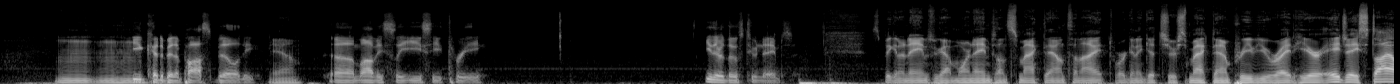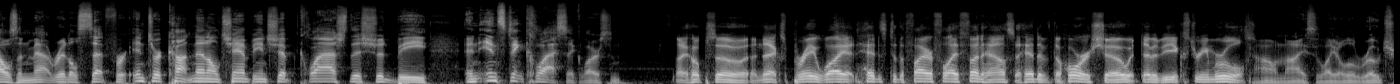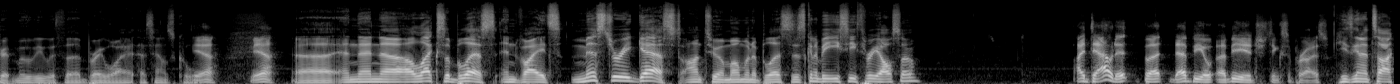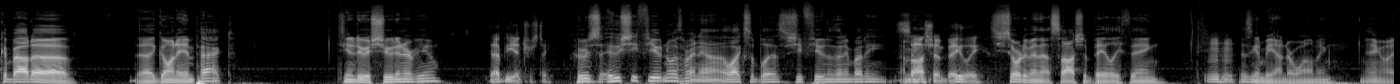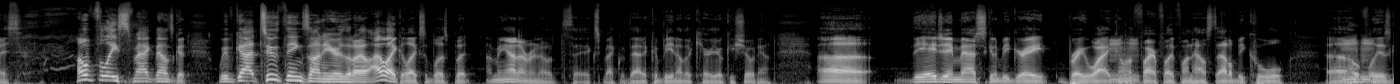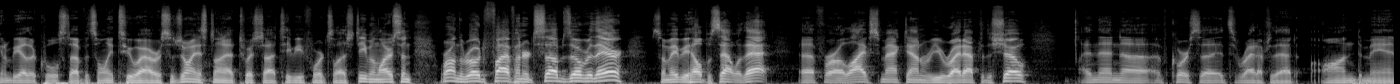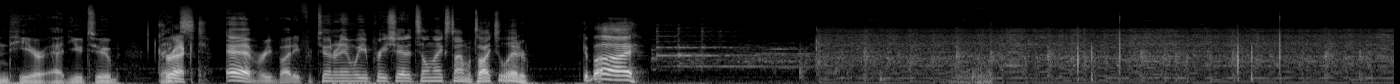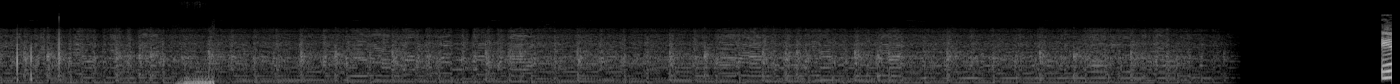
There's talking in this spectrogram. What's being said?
Mm-hmm. he could have been a possibility. Yeah. Um, obviously EC3. Either of those two names. Speaking of names, we got more names on SmackDown tonight. We're going to get your SmackDown preview right here. AJ Styles and Matt Riddle set for Intercontinental Championship clash. This should be an instant classic, Larson. I hope so. Uh, next, Bray Wyatt heads to the Firefly Funhouse ahead of the horror show at WWE Extreme Rules. Oh, nice. Like a little road trip movie with uh, Bray Wyatt. That sounds cool. Yeah, yeah. Uh, and then uh, Alexa Bliss invites mystery guest onto a moment of bliss. Is this going to be EC3 also? I doubt it, but that'd be that'd be an interesting surprise. He's going to talk about uh, uh, going to Impact. He's going to do a shoot interview. That'd be interesting. Who's who's she feuding with right now? Alexa Bliss? Is she feuding with anybody? I mean, Sasha and Bayley. she's sort of in that Sasha Bayley thing. Mm-hmm. This is going to be underwhelming. Anyways, hopefully SmackDown's good. We've got two things on here that I, I like Alexa Bliss, but I mean, I don't know what to expect with that. It could be another karaoke showdown. Uh, the AJ match is going to be great. Bray Wyatt coming to Firefly Funhouse. That'll be cool. Uh, Hopefully, there's going to be other cool stuff. It's only two hours. So join us tonight at twitch.tv forward slash Stephen Larson. We're on the road to 500 subs over there. So maybe help us out with that uh, for our live SmackDown review right after the show. And then, uh, of course, uh, it's right after that on demand here at YouTube. Thanks, Correct. everybody, for tuning in. We appreciate it. Till next time, we'll talk to you later. Goodbye.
